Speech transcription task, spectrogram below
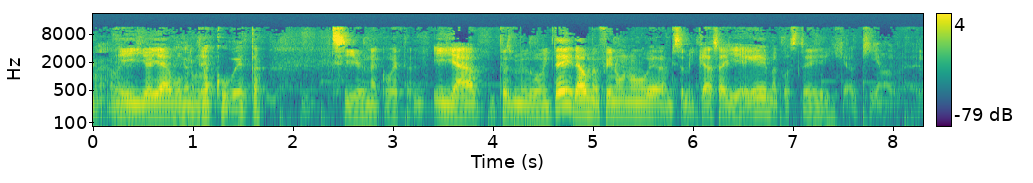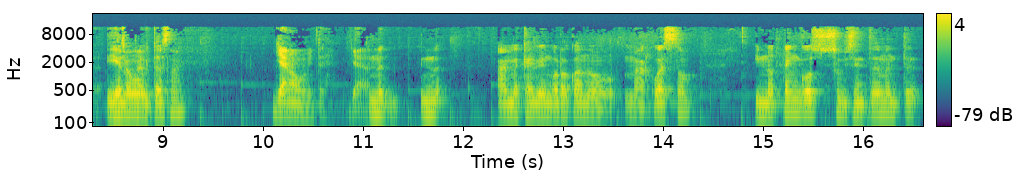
Madre. Y yo ya vomité. una cubeta. Sí, una cubeta. Y ya, pues me vomité y luego me fui en un Uber a mi- a mi casa. Llegué, me acosté y dije, aquí ya no. ¿Y ya no vomitaste? Ya no vomité, ya. No- no- a mí me cae bien gordo cuando me acuesto y no tengo suficientemente,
